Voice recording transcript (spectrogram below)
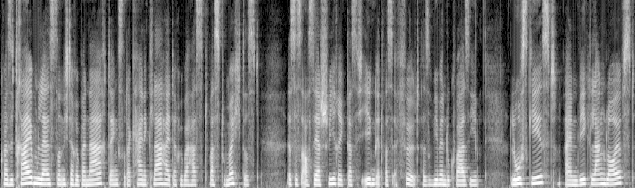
quasi treiben lässt und nicht darüber nachdenkst oder keine Klarheit darüber hast, was du möchtest, ist es auch sehr schwierig, dass sich irgendetwas erfüllt. Also wie wenn du quasi losgehst, einen Weg lang läufst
